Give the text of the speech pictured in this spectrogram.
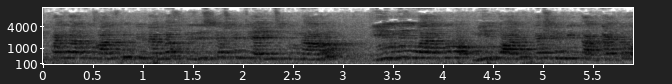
ఇప్పటి వరకు వన్ ఫిఫ్టీ మెంబర్స్ రిజిస్ట్రేషన్ చేయించుకున్నారు. ఈవినింగ్ వరకు మీ క్వాలిఫికేషన్కి తగ్గట్టు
